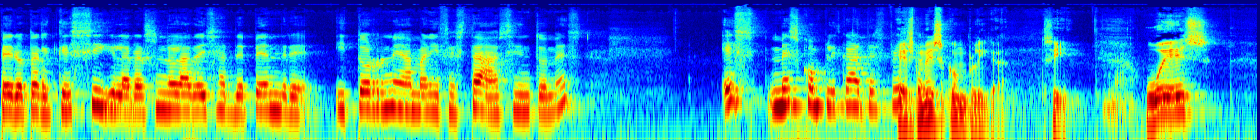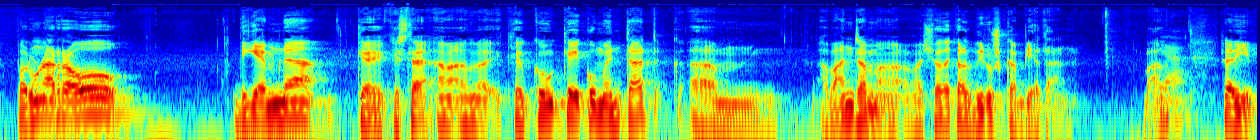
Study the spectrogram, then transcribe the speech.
però pel que sigui la persona l'ha deixat de prendre i torna a manifestar símptomes, és més complicat després... És més complicat, sí. No. Ho és per una raó, diguem-ne, que, que, està, que, que he comentat um, abans amb, amb això de que el virus canvia tant. Val? Ja. És a dir,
